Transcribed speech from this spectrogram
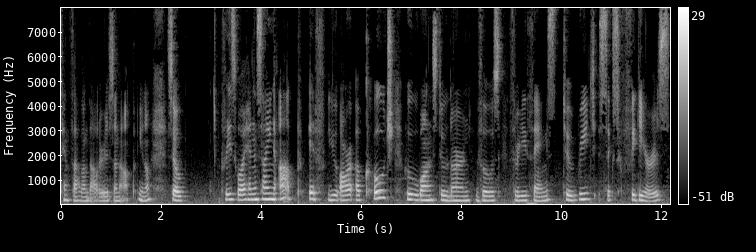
$10,000 and up, you know. So please go ahead and sign up if you are a coach who wants to learn those three things to reach six figures.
